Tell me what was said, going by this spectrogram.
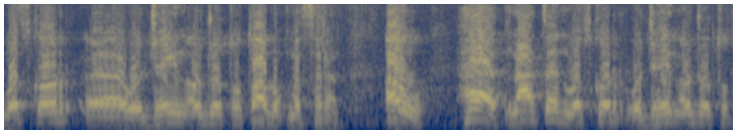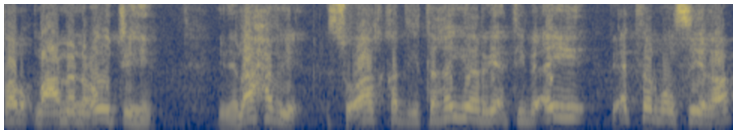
واذكر آه، وجهين أوجه تطابق مثلا. أو هات نعتا واذكر وجهين أوجه تطابق مع منعوته. يعني لاحظ السؤال قد يتغير يأتي بأي بأكثر من صيغة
